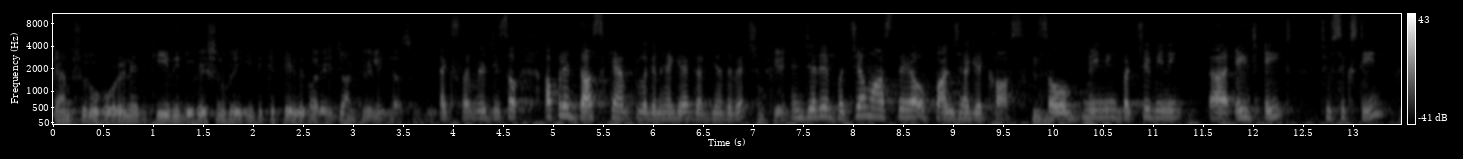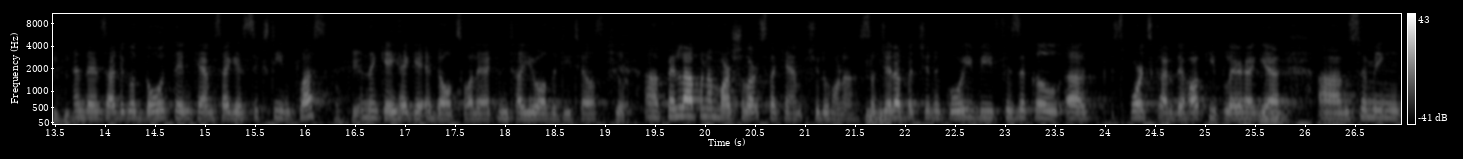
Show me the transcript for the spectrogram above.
ਕੈਂਪ ਸ਼ੁਰੂ ਹੋ ਰਹੇ ਨੇ ਤੇ ਕੀ ਇਹਦੀ ਡਿਊਰੇਸ਼ਨ ਹੋਏਗੀ ਤੇ ਕਿੱਥੇ ਇਹਦੇ ਬਾਰੇ ਜਾਣਕਾਰੀ ਲਈ ਜਾ ਸਕਦੀ ਹੈ? ਐਕਸਲੈਂਟ ਵੀਰ ਜੀ। ਸੋ ਆਪਣੇ 10 ਕੈਂਪ ਲੱਗਣ ਹੈਗੇ ਆ ਗਰਮੀਆਂ ਦੇ ਵਿੱਚ. ਐਂਡ ਜਿਹੜੇ ਬੱਚਿਆਂ ਵਾਸਤੇ ਆ ਉਹ ਪੰਜ ਹੈਗੇ ਖਾਸ। ਸੋ ਮੀਨਿੰਗ ਬੱਚੇ meaning age 8 to 16 and then ਸਾਡੇ ਕੋਲ ਦੋ ਤਿੰਨ ਕੈਂਪਸ ਹੈਗੇ 16 plus Okay. and then ਕਈ ਹੈਗੇ adults ਵਾਲੇ I can tell you all the details. Sure. ਅਹ ਪਹਿਲਾ ਆਪਣਾ ਮਾਰਸ਼ਲ ਆਰਟਸ ਦਾ ਕੈਂਪ ਸ਼ੁਰੂ ਹੋਣਾ ਸੋ ਜਿਹੜਾ ਬੱਚੇ ਨੂੰ ਕੋਈ ਵੀ ਫਿਜ਼ੀਕਲ ਸਪੋਰਟਸ ਕਰਦੇ ਹਾਕੀ ਪਲੇਅਰ ਹੈਗੇ ਆ ਸਵਿਮਿੰਗ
